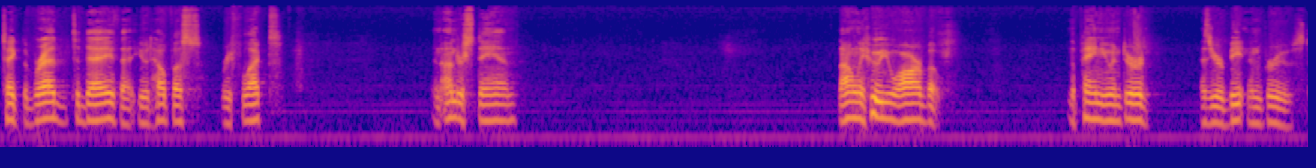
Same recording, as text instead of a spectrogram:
take the bread today, that you would help us reflect and understand not only who you are, but the pain you endured as you were beaten and bruised,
